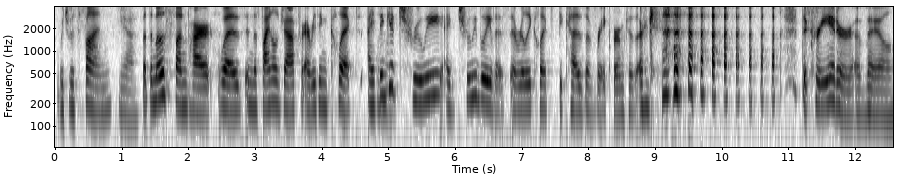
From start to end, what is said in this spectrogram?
which was fun. Yeah. But the most fun part was in the final draft where everything clicked. I think Uh-huh. it truly, I truly believe this. It really clicked because of Rake Bermkazark. the creator of Veil.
